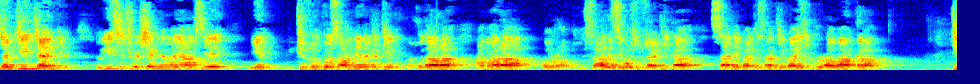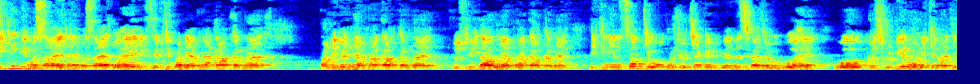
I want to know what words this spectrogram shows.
جنگ جیت جائیں گے۔ تو اس سچویشن میں میں آپ سے ان چیزوں کو سامنے رکھ کے خدا را ہمارا اور سارے سول سوسائٹی کا، سارے پاکستان کے بائیس کروڑ عوام کا جتنی بھی مسائل ہیں، مسائل تو ہے ایگزیکٹو نے اپنا کام کرنا ہے پارلیمنٹ نے اپنا کام کرنا ہے، دوسری اداروں نے اپنا کام کرنا ہے، لیکن ان سب کے اوپر جو چیک اینڈ بیلنس کا جو وہ ہے، وہ کنسٹیٹیوشن ہونے کے ناطے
